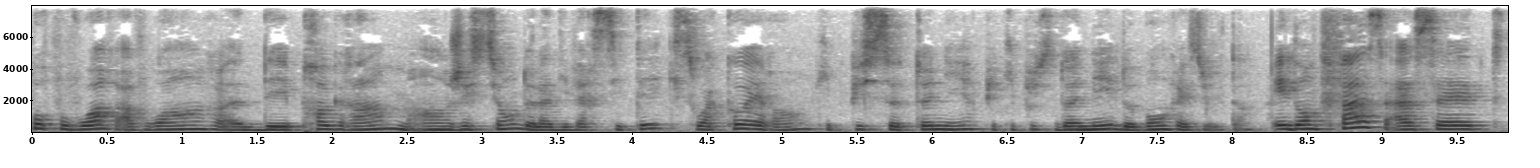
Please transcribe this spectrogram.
pour pouvoir avoir euh, des programmes en gestion de la diversité qui soient cohérents, qui puissent se tenir, puis qui puissent donner de bons résultats. Et donc, face à cette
